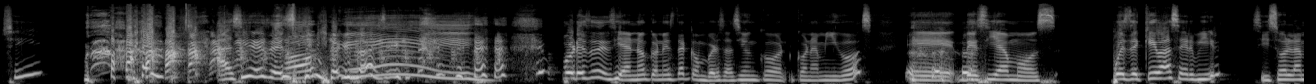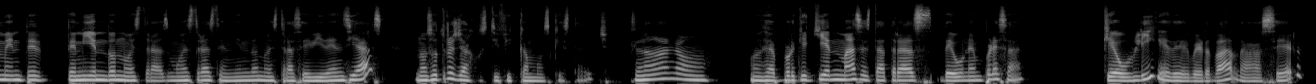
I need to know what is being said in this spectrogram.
Sí. Así de sencillo. decir. Por eso decía, ¿no? Con esta conversación con, con amigos, eh, decíamos, pues de qué va a servir si solamente teniendo nuestras muestras, teniendo nuestras evidencias, nosotros ya justificamos que está hecho. Claro. O sea, porque ¿quién más está atrás de una empresa que obligue de verdad a hacer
